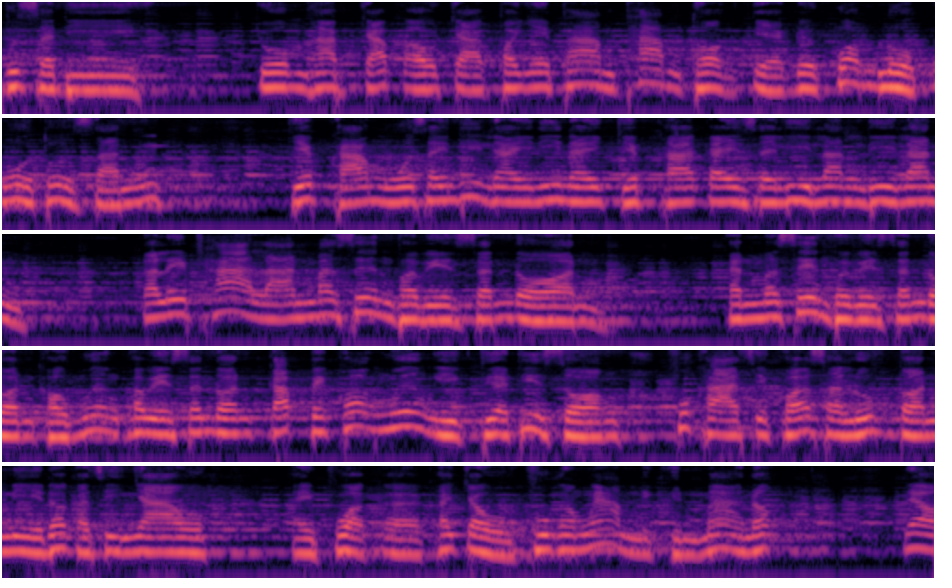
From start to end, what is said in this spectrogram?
บุษดี โจมหับจับเอาจากพอใหญพามพามทองแตกด้วยความโลภโมโทสัน เก็บขาหมูใส่นี่ในนี่ในเก็บขาไก่ใส่ลี่ลั่นลี่ลั่น ก็เลยพาหลานมาเส้นพระเวสสันดรกันมาเส้นพระเวสสันดรเขาเมืองพระเวสสันดรกลับไปคล้องเมืองอีกเถือที่สองผู้ขาสิขอสรุปตอนนี้แล้วก็สิยาวให้พวกข้าเจ้าผู้งามๆนี่ขึ้นมาเนาะ แล้ว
